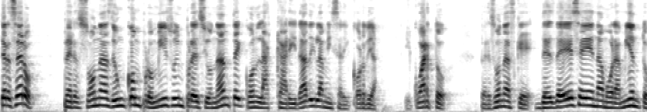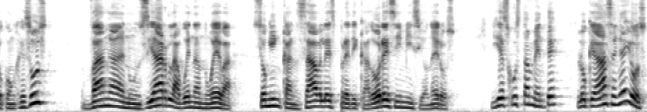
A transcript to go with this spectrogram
Tercero, personas de un compromiso impresionante con la caridad y la misericordia. Y cuarto, personas que desde ese enamoramiento con Jesús van a anunciar la buena nueva. Son incansables predicadores y misioneros. Y es justamente lo que hacen ellos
